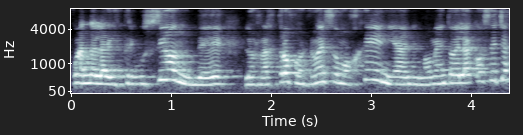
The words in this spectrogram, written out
cuando la distribución de los rastrojos no es homogénea en el momento de la cosecha,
